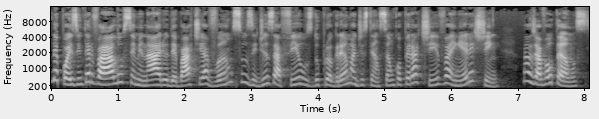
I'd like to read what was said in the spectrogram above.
Depois do intervalo, seminário debate avanços e desafios do programa de extensão cooperativa em Erechim. Nós já voltamos.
